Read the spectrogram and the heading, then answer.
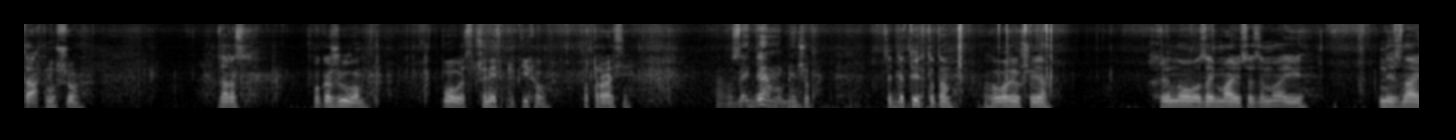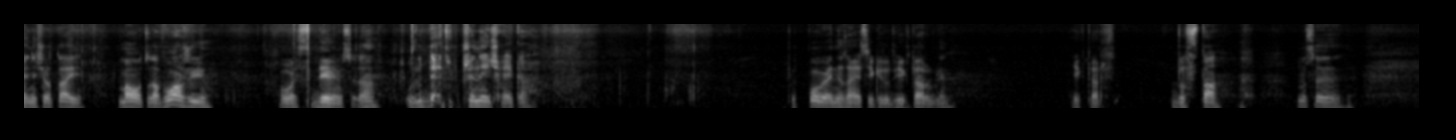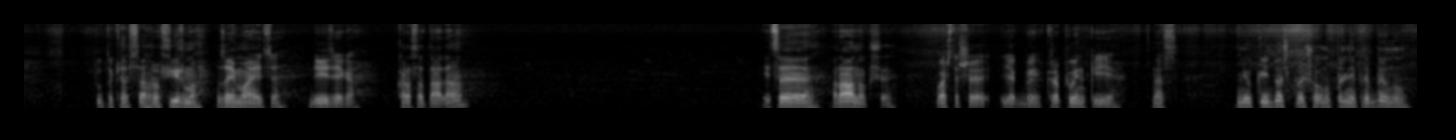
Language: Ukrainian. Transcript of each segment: Так, ну що, зараз покажу вам поле пшениці тут по трасі. Зайдемо, блін, щоб. Це для тих, хто там говорив, що я хреново займаюся землею, не знаю ні черта і мало туди влажую. Ось, дивимося, да? У людей тут пшеничка яка. Тут поле, я не знаю, скільки тут гектар, блін. Гектар до 100. Ну це Тут якась агрофірма займається. Дивіться, яка красота, да? І це ранок ще. Бачите, ще якби краплинки є. У нас мілкий дощ пройшов, ну пиль не прибив, ну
